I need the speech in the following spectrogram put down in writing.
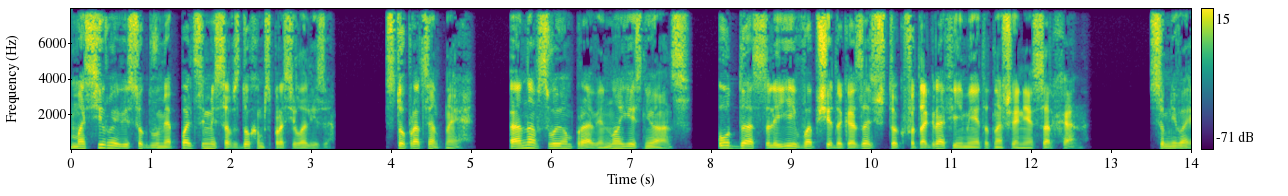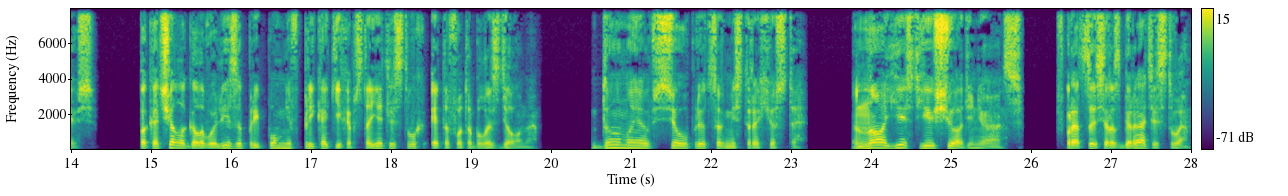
Массируя висок двумя пальцами, со вздохом спросила Лиза. Стопроцентные. Она в своем праве, но есть нюанс. Удастся ли ей вообще доказать, что к фотографии имеет отношение Сархан? Сомневаюсь. Покачала головой Лиза, припомнив, при каких обстоятельствах это фото было сделано. Думаю, все упрется в мистера Хёста. Но есть еще один нюанс. В процессе разбирательства,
